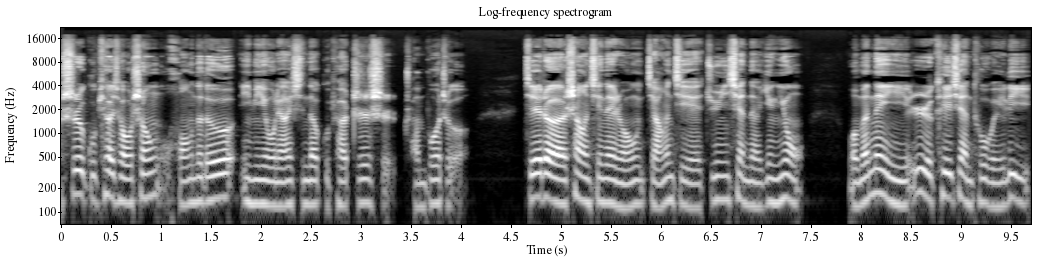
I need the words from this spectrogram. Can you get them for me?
是股票小生黄德德，一名有良心的股票知识传播者。接着上期内容讲解均线的应用，我们内以日 K 线图为例，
